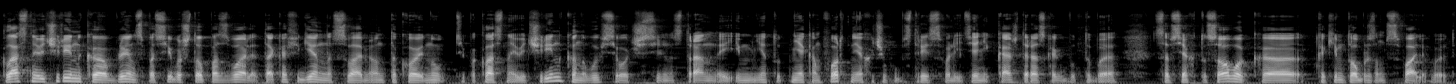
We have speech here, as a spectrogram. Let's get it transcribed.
Классная вечеринка, блин, спасибо, что позвали, так офигенно с вами. Он такой, ну, типа, классная вечеринка, но вы все очень сильно странные, и мне тут некомфортно, я хочу побыстрее свалить. И они каждый раз как будто бы со всех тусовок э, каким-то образом сваливают.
